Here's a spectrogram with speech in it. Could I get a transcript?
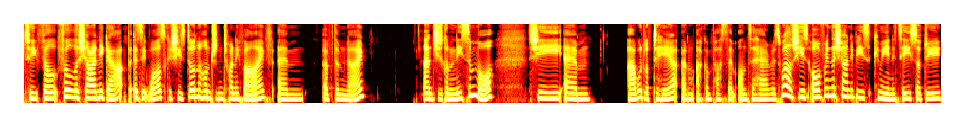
to fill, fill the shiny gap, as it was because she's done 125 um, of them now, and she's going to need some more. She, um, I would love to hear, and I can pass them on to her as well. She's over in the Shiny Bees community, so do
